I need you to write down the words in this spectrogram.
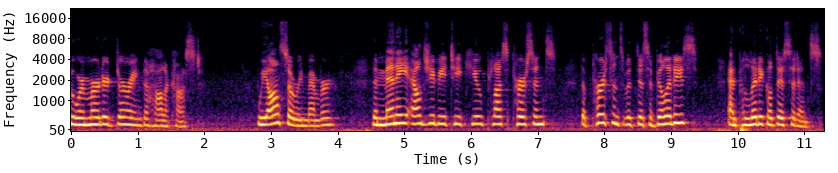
who were murdered during the Holocaust. We also remember the many LGBTQ plus persons, the persons with disabilities, and political dissidents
